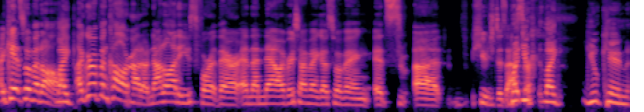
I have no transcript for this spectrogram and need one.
I can't swim at all. Like- I grew up in Colorado, not a lot of use for it there, and then now every time I go swimming, it's a huge disaster. But you like you can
